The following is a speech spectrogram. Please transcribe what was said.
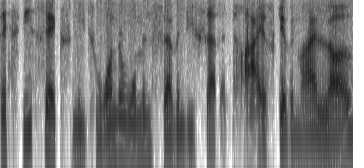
66 meets Wonder Woman 77. I have given my love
